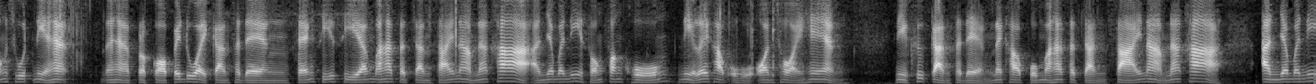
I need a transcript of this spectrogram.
2 ชุดเนี่ยฮะนะฮะประกอบไปด้วยการแสดงแสงสีเสียง มหัศจรรย์สายน้ำหน้าค่า อัญมณีสองฟังโขงนี่เลยครับโอ้โหออนชอยแห้ง นี่คือการแสดงนะครับผมมหัศจรรย์สายน้ำหน้าค่า อัญมณี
